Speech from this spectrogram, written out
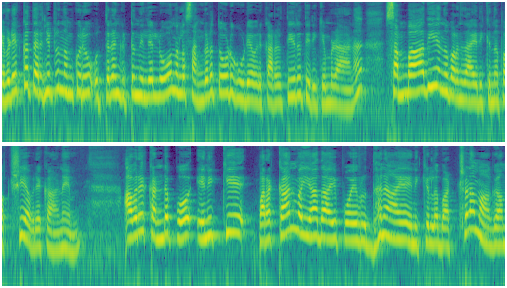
എവിടെയൊക്കെ തിരഞ്ഞിട്ടും നമുക്കൊരു ഉത്തരം കിട്ടുന്നില്ലല്ലോ എന്നുള്ള സങ്കടത്തോടു കൂടി അവർ കടൽ തീരത്തിരിക്കുമ്പോഴാണ് സമ്പാദി എന്ന് പറഞ്ഞതായിരിക്കുന്ന പക്ഷി അവരെ കാണുകയും അവരെ കണ്ടപ്പോൾ എനിക്ക് പറക്കാൻ വയ്യാതായി പോയ വൃദ്ധനായ എനിക്കുള്ള ഭക്ഷണമാകാം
